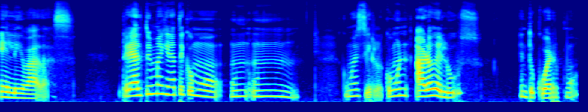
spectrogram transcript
elevadas. Real, tú imagínate como un, un, ¿cómo decirlo? Como un aro de luz en tu cuerpo.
